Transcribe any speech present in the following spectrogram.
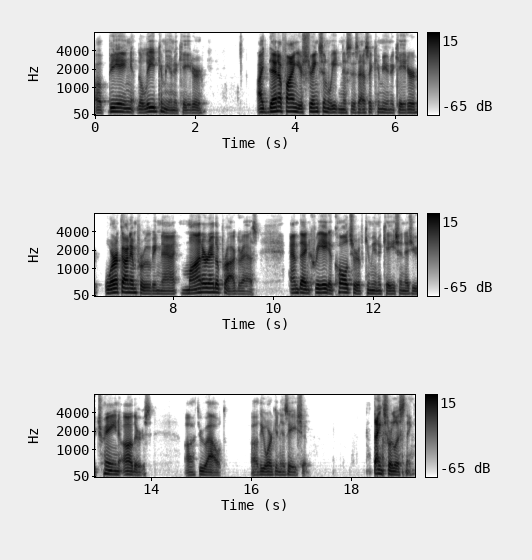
of being the lead communicator, identifying your strengths and weaknesses as a communicator, work on improving that, monitor the progress, and then create a culture of communication as you train others uh, throughout uh, the organization. Thanks for listening.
